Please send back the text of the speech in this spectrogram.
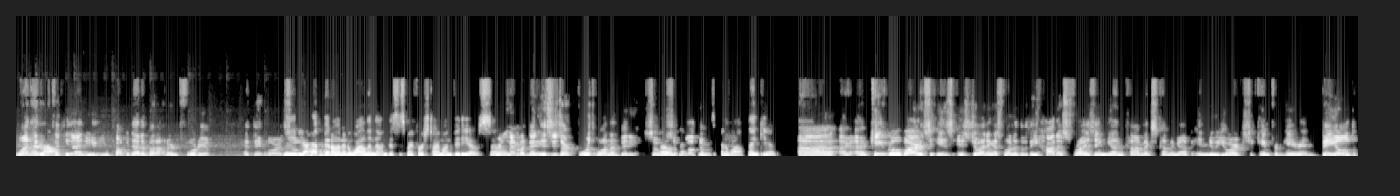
159. Wow. You you probably done about 140 of I think, Lauren. Maybe so, I haven't been on in a while, and this is my first time on video. So first time on video. This is our fourth one on video. So, oh, okay. so welcome. It's been a while. Thank you. Uh, uh, uh, Kate Robards is is joining us, one of the, the hottest rising young comics coming up in New York. She came from here and bailed,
